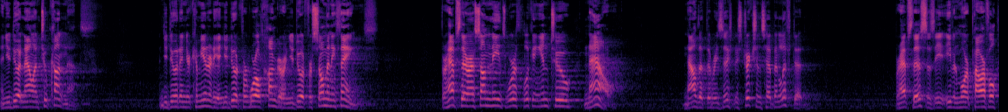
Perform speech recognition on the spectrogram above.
And you do it now on two continents and you do it in your community, and you do it for world hunger, and you do it for so many things. Perhaps there are some needs worth looking into now, now that the restrictions have been lifted. Perhaps this is even more powerful.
